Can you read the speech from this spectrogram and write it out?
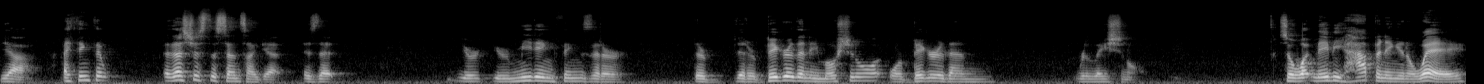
yeah, I think that that's just the sense I get is that you're you're meeting things that are they're, that are bigger than emotional or bigger than relational. So, what may be happening in a way,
